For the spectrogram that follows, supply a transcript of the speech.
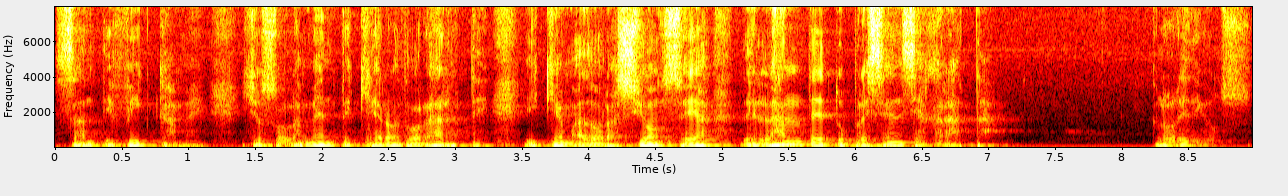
santifícame. Yo solamente quiero adorarte y que mi adoración sea delante de tu presencia grata. Gloria a Dios.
